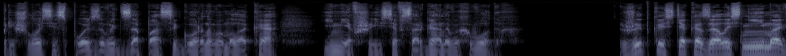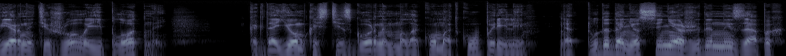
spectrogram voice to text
Пришлось использовать запасы горного молока, имевшиеся в саргановых водах. Жидкость оказалась неимоверно тяжелой и плотной. Когда емкости с горным молоком откупорили, оттуда донесся неожиданный запах,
